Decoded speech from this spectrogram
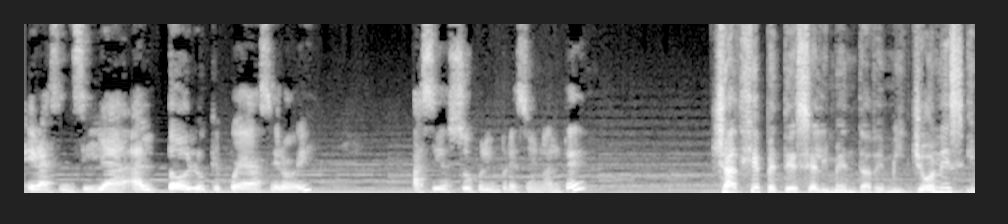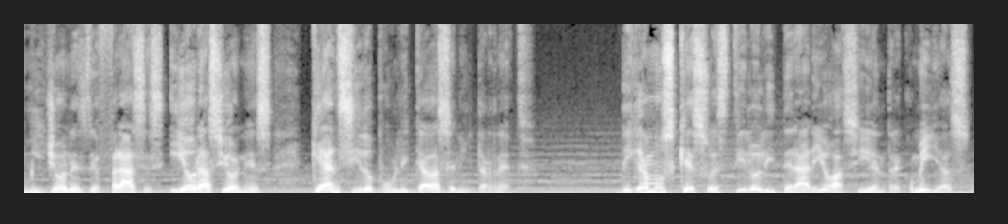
era sencilla al todo lo que puede hacer hoy, ha sido súper impresionante. ChatGPT se alimenta de millones y millones de frases y oraciones que han sido publicadas en Internet. Digamos que su estilo literario, así entre comillas,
